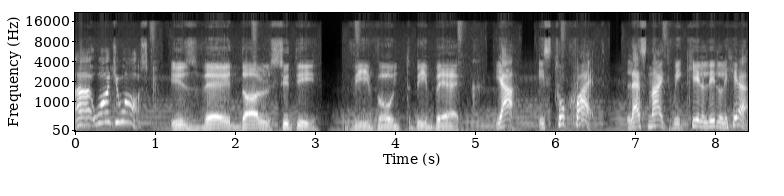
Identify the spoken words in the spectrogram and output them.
Uh, why'd you ask? Is very dull city. We won't be back. Yeah, it's too quiet. Last night we killed a little here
